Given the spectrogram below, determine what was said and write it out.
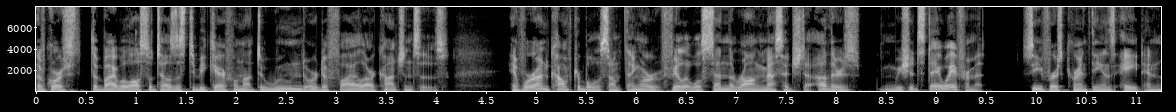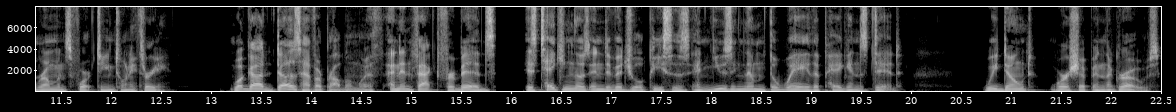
Of course, the Bible also tells us to be careful not to wound or defile our consciences. If we're uncomfortable with something or feel it will send the wrong message to others, we should stay away from it. See 1 Corinthians 8 and Romans 14:23. What God does have a problem with, and in fact forbids, is taking those individual pieces and using them the way the pagans did. We don't worship in the groves.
